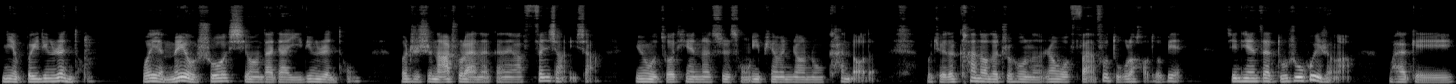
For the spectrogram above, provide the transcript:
你也不一定认同。我也没有说希望大家一定认同，我只是拿出来呢跟大家分享一下，因为我昨天呢是从一篇文章中看到的，我觉得看到了之后呢，让我反复读了好多遍。今天在读书会上啊，我还给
